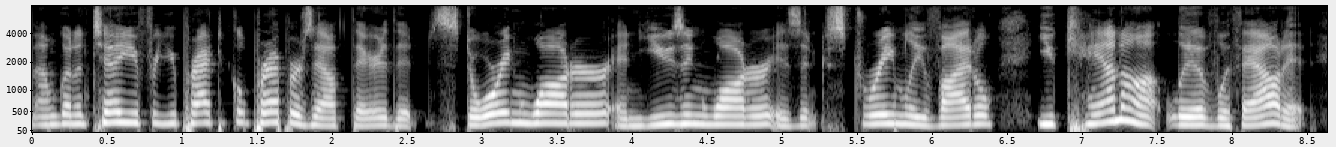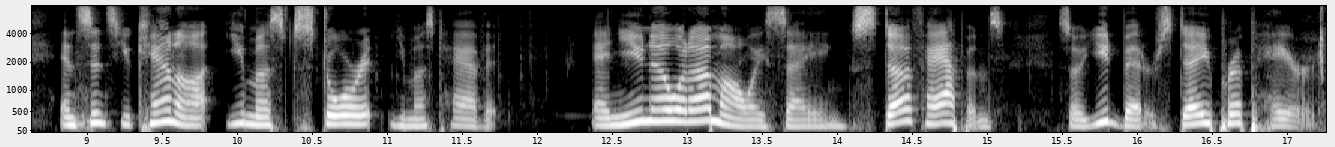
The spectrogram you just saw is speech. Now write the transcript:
I'm going to tell you for you practical preppers out there that storing water and using water is extremely vital. You cannot live without it. And since you cannot, you must store it, you must have it. And you know what I'm always saying stuff happens. So you'd better stay prepared.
